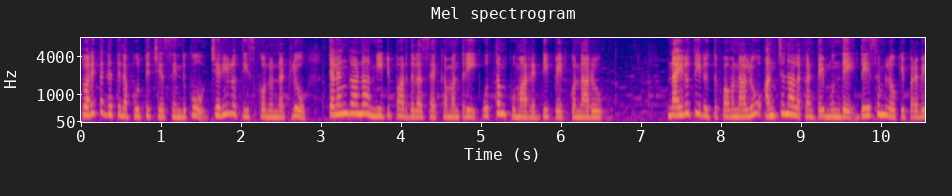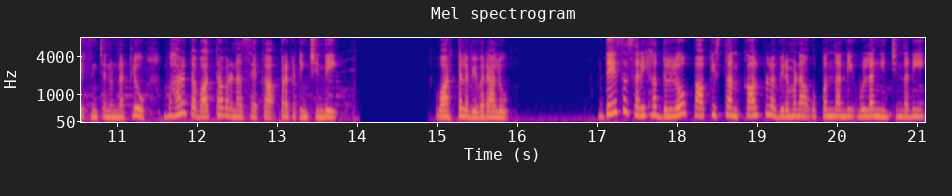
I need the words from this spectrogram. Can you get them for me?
త్వరితగతిన పూర్తి చేసేందుకు చర్యలు తీసుకోనున్నట్లు తెలంగాణ నీటిపారుదల శాఖ మంత్రి ఉత్తమ్ కుమార్ రెడ్డి పేర్కొన్నారు. నైరుతి రుతుపవనాలు అంచనాల కంటే ముందే దేశంలోకి ప్రవేశించనున్నట్లు భారత వాతావరణ శాఖ ప్రకటించింది. వార్తల వివరాలు దేశ సరిహద్దుల్లో పాకిస్తాన్ కాల్పుల విరమణ ఒప్పందాన్ని ఉల్లంఘించిందని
